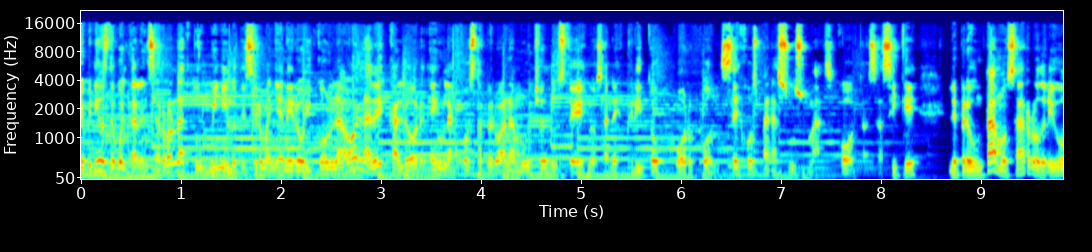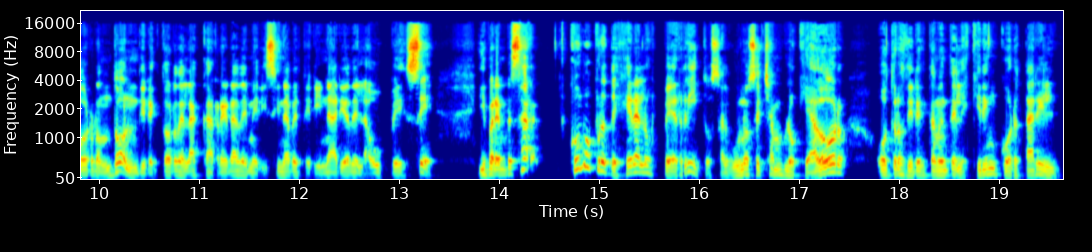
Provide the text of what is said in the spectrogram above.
Bienvenidos de vuelta a la Encerrona, tu mini noticiero mañanero y con la ola de calor en la costa peruana muchos de ustedes nos han escrito por consejos para sus mascotas. Así que le preguntamos a Rodrigo Rondón, director de la carrera de medicina veterinaria de la UPC. Y para empezar, ¿cómo proteger a los perritos? Algunos echan bloqueador otros directamente les quieren cortar el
